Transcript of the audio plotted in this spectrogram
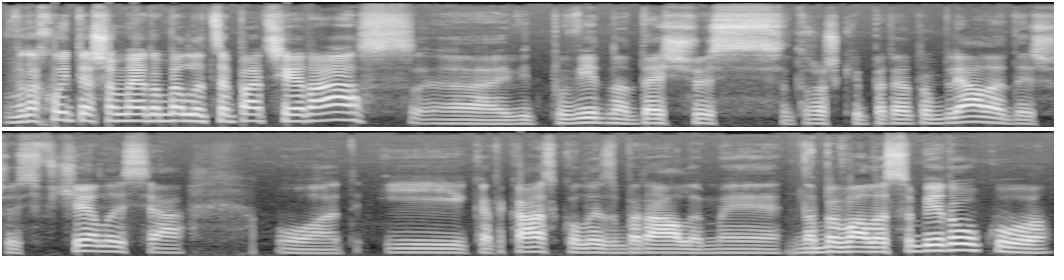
врахуйте, що ми робили це перший раз. е, Відповідно, десь щось трошки переробляли, десь щось вчилися. От. І каркас, коли збирали, ми набивали собі руку,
